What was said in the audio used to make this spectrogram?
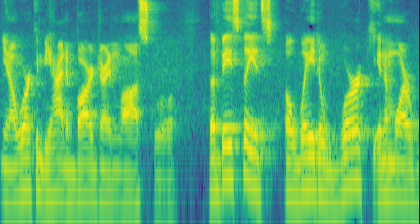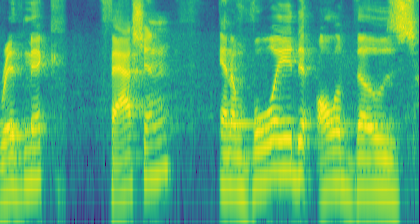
you know, working behind a bar during law school. But basically, it's a way to work in a more rhythmic fashion and avoid all of those,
